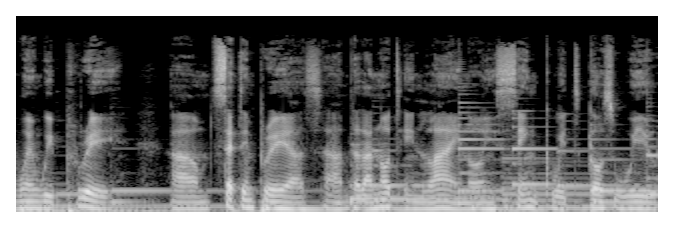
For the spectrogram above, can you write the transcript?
when we pray, um, certain prayers um, that are not in line or in sync with God's will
